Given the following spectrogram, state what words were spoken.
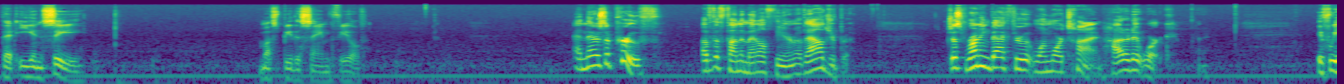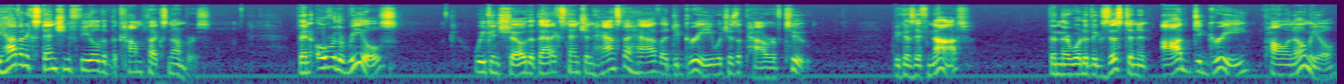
that E and C must be the same field. And there's a proof of the fundamental theorem of algebra. Just running back through it one more time, how did it work? If we have an extension field of the complex numbers, then over the reals, we can show that that extension has to have a degree which is a power of 2. Because if not, then there would have existed an odd degree polynomial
